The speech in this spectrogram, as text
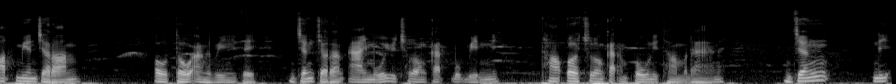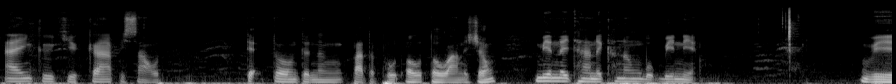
អត់មានចរន្តអូតូអង្គវីនេះទេអញ្ចឹងចរន្ត I1 វាឆ្លងកាត់បូប៊ីននេះថោឆ្លងកាត់អំពូលនេះធម្មតាណាអញ្ចឹងនេះឯងគឺជាការពិសោធន៍តកតងទៅនឹងបាតុភូតអូតូអានិចុងមានន័យថានៅក្នុងបូប៊ីននេះវា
